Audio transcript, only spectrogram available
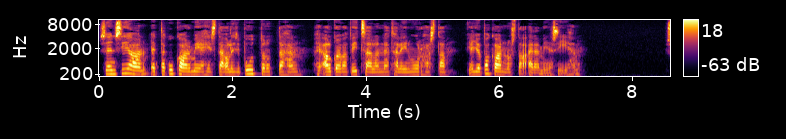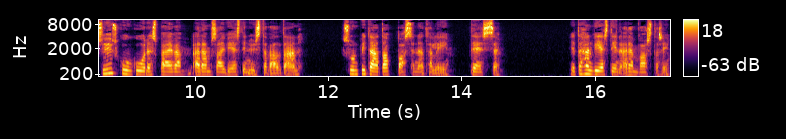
Sen sijaan, että kukaan miehistä olisi puuttunut tähän, he alkoivat vitsailla Natalien murhasta ja jopa kannustaa Adamia siihen. Syyskuun kuudes päivä Adam sai viestin ystävältään. Sun pitää tappaa se Natalie, tee se. Ja tähän viestiin Adam vastasi.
